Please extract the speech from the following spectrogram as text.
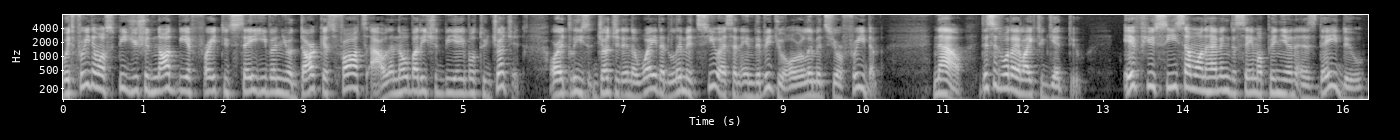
With freedom of speech, you should not be afraid to say even your darkest thoughts out, and nobody should be able to judge it, or at least judge it in a way that limits you as an individual or limits your freedom. Now, this is what I like to get to. If you see someone having the same opinion as they do,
